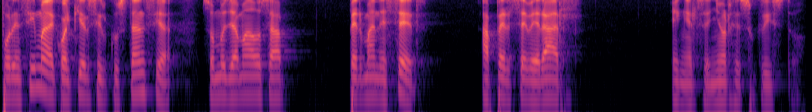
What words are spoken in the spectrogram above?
por encima de cualquier circunstancia somos llamados a permanecer, a perseverar en el Señor Jesucristo,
